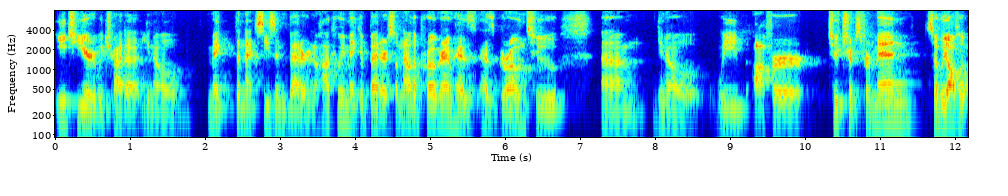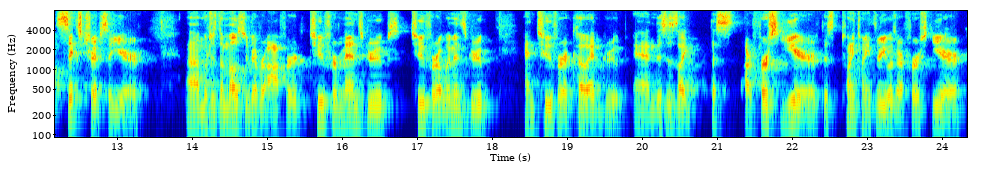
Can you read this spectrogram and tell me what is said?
each year we try to you know make the next season better. You know how can we make it better? So now the program has has grown to um, you know we offer two trips for men. So we offer six trips a year um, which is the most we've ever offered. Two for men's groups, two for a women's group, and two for a co-ed group. And this is like this our first year. This 2023 was our first year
